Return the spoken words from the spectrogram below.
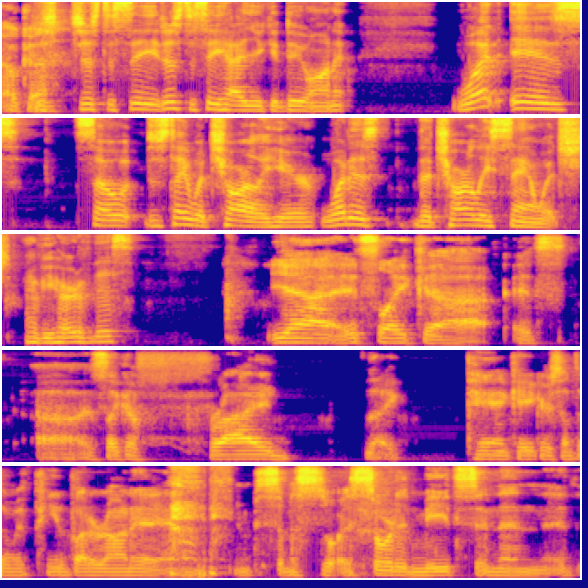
Okay. just just to see just to see how you could do on it. What is so? To stay with Charlie here, what is the Charlie sandwich? Have you heard of this? Yeah, it's like uh it's uh it's like a fried like pancake or something with peanut butter on it and some assor- assorted meats and then it,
